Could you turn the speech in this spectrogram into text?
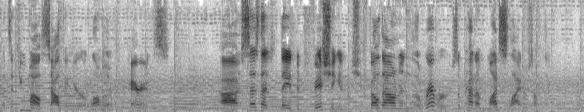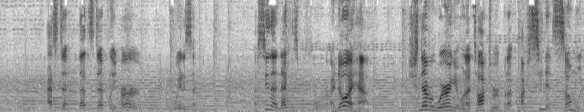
that's a few miles south of here, along with her parents. uh, says that they had been fishing and she fell down into the river, some kind of mudslide or something. That's de- that's definitely her. Wait a second. I've seen that necklace before. I know I have. She's never wearing it when I talk to her, but I've, I've seen it somewhere.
